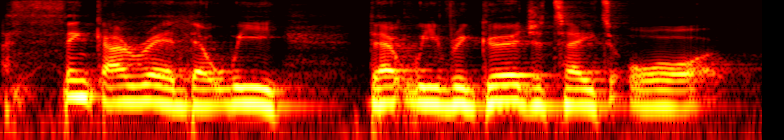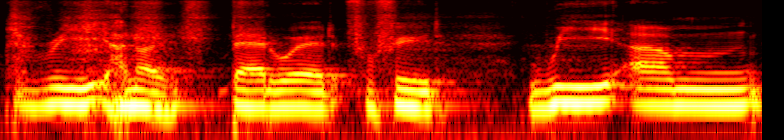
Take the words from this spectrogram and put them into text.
I think I read that we that we regurgitate or re, I know bad word for food. We um,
